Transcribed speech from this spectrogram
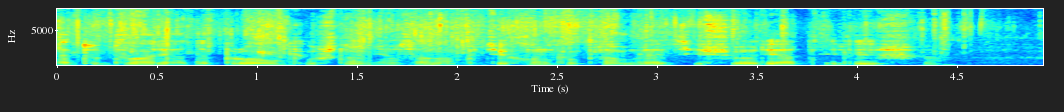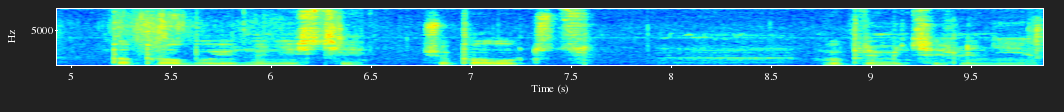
Я тут два ряда проволоки уж нанес, она потихоньку оправляется. Еще ряд или еще попробую нанести, что получится. Выпрямится или нет.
